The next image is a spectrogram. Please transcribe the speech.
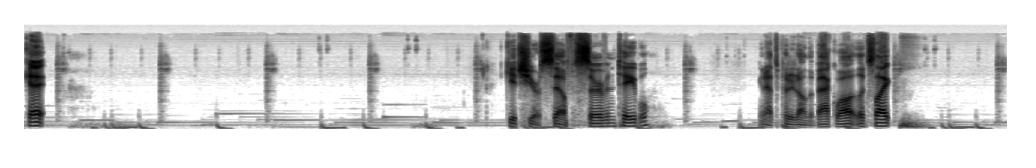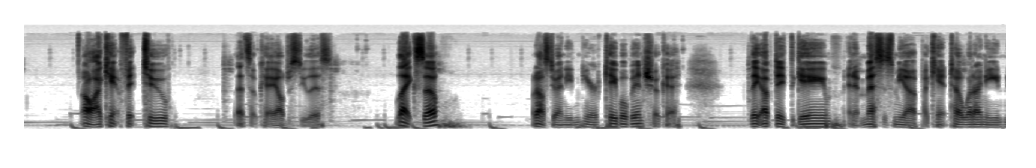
Okay. Get yourself a serving table. You're gonna have to put it on the back wall, it looks like. Oh, I can't fit two. That's okay, I'll just do this. Like so. What else do I need in here? Table bench, okay. They update the game, and it messes me up. I can't tell what I need.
